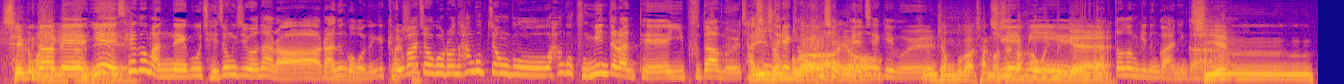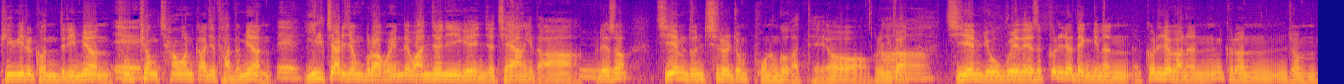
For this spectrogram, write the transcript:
세금 그다음에 안 예, 세금 안 내고 재정 지원하라라는 음. 거거든요. 그렇죠. 결과적으로는 한국 정부 한국 국민들한테 이 부담을 자신들의 경영 실패 책임을 지금 정부가 잘못 생각하고 있는 게 떠넘기는 거 아닌가? GM 비위를 건드리면 예. 부평 창원까지 닫으면 예. 일자리 정 정부라고 했는데 완전히 이게 이제 재앙이다. 음. 그래서 GM 눈치를 좀 보는 것 같아요. 그러니까 아. GM 요구에 대해서 끌려댕기는 끌려가는 그런 좀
